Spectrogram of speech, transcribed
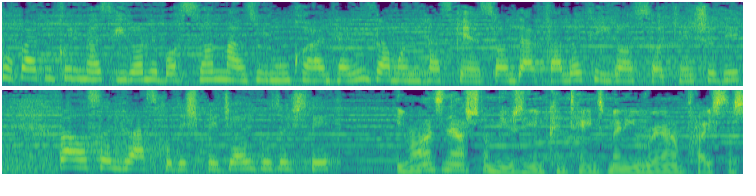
صحبت می‌کنیم از ایران باستان منظورمون کهنترین زمانی هست که انسان در فلات ایران ساکن شده و آثاری رو از خودش به جای گذاشته Iran's National Museum contains many rare and priceless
